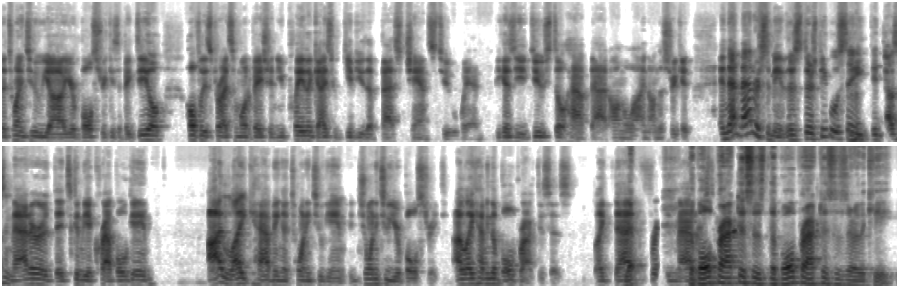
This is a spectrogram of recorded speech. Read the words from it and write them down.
The 22 uh, year bowl streak is a big deal. Hopefully, this provides some motivation. You play the guys who give you the best chance to win because you do still have that on the line on the streak. And that matters to me. There's there's people who say mm-hmm. it doesn't matter. It's going to be a crap bowl game. I like having a 22 game, 22 year bowl streak. I like having the bowl practices. Like that yep. freaking matters. The bowl practices, the bowl practices are the key.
